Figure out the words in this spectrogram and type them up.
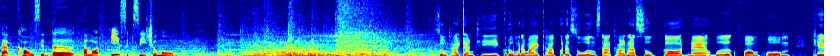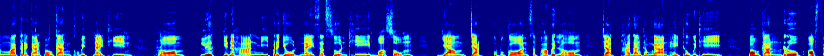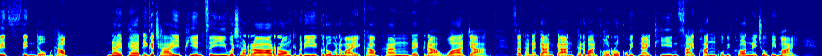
แบบ call center ตลอด 24 ชั่วโมง ส่งท้ายกันที่กรมอนามัยครับ กระทรวงสาธารณสุขก็แนะ Work from Home เข้มมาตรการป้องกันโควิด -19 พร้อมเลือกกินอาหารมีประโยชน์ในสัดส่วนที่เหมาะสม ย้ำจัดอุปกรณ์สภาพแวดล้อม จัดท่านั่งทำงานให้ถูกวิธี ป้องกันโรคออฟฟิศซินโดมครับ นายแพทย์เอกชัยเพียรศรีวัชรารองที่บดีกรมอนามัยครับท่านได้กล่าวว่าจากสถานการณ์การแพร่ระบาดของโรคโควิด -19 สายพันธุ์โอมิครอนในช่วงปีใหม่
